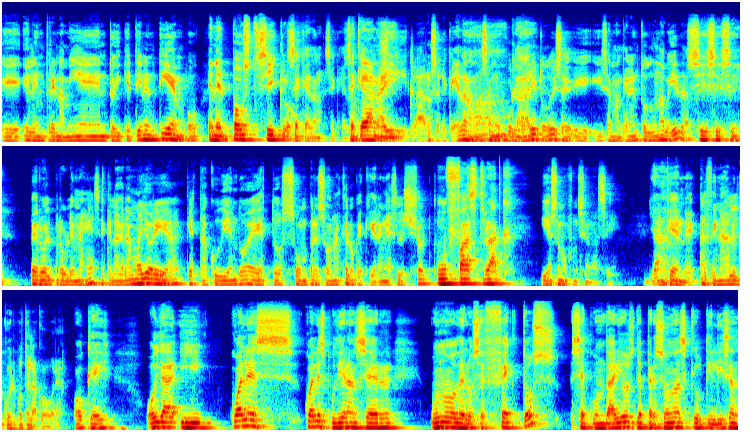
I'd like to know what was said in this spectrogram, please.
eh, el entrenamiento y que tienen tiempo, En el post ciclo. se quedan, se quedan. Se quedan ahí. Sí, claro, se le queda la masa Ah, muscular y todo y se, y, y se mantienen toda una vida. Sí, sí, sí. Pero el problema es ese, que la gran mayoría que está acudiendo a esto son personas que lo que quieren es el shortcut. Un fast track. Y eso no funciona así. Ya. ¿Entiendes? Al final el cuerpo te la cobra. Ok. Oiga, ¿y cuáles, cuáles pudieran ser uno de los efectos secundarios de personas que utilizan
